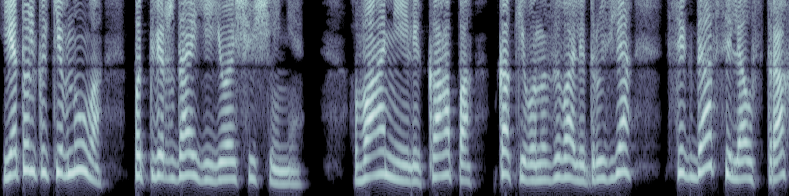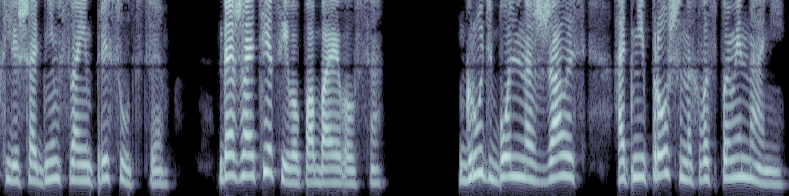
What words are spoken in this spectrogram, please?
Я только кивнула, подтверждая ее ощущения. Ваня или Капа, как его называли друзья, всегда вселял страх лишь одним своим присутствием. Даже отец его побаивался. Грудь больно сжалась от непрошенных воспоминаний,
